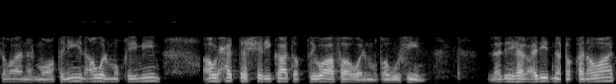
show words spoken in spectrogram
سواء المواطنين أو المقيمين أو حتى الشركات الطوافة والمطوفين. لديها العديد من القنوات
